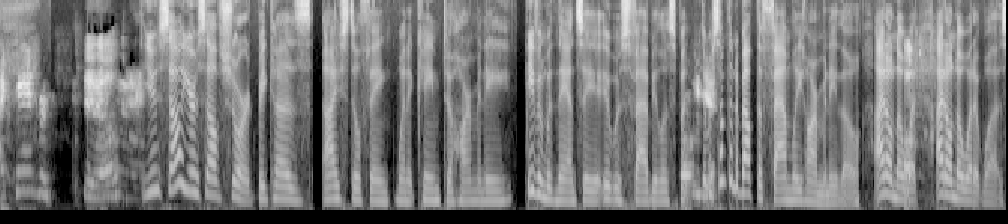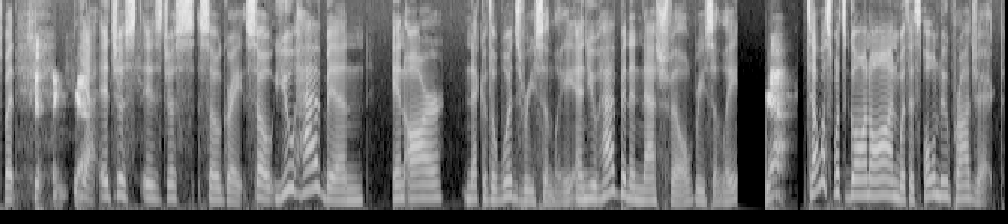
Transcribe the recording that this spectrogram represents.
I can't, re- you know. You sell yourself short because I still think when it came to harmony, even with Nancy, it was fabulous. But Oh, there was something about the family harmony, though. I don't know what oh. I don't know what it was, but yeah. yeah. it just is just so great. So you have been in our neck of the woods recently, and you have been in Nashville recently. Yeah. Tell us what's going on with this whole new project.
